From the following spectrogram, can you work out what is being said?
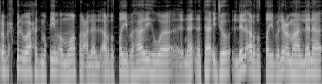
ربح كل واحد مقيم أو مواطن على الأرض الطيبة هذه هو نتائجه للأرض الطيبة لعمان لنا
